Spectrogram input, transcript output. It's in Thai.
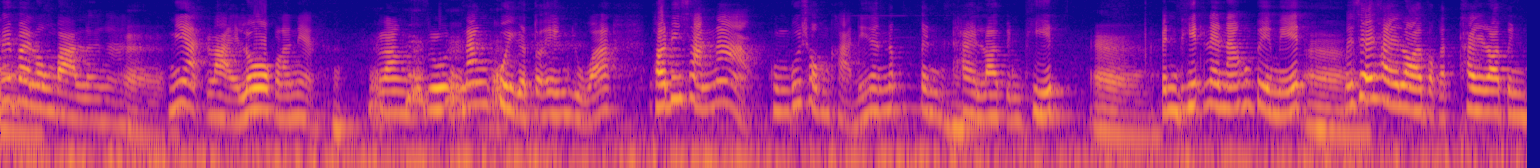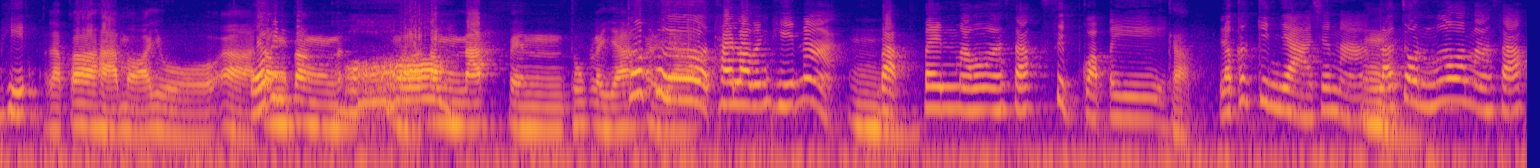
ไม่ไปโรงพยาบาลเลยไงเออเนี่ยหลายโรคแล้วเนี่ยกำลังรู้นั่งคุยกับตัวเองอยู่ว่า เพราะดิฉันน่ะคุณผู้ชมค่ะดิฉันน่ะเป็นไทรอยด์เป็นพิษเออเป็นพิษเลยนะคุณปีมิตรเออไม่ใช่ไทรอยด์ปกติไทรอยด์เป็นพิษ แล้วก็หาหมออยู่อ่าโอ้ต้อเป็งนต้องโอ้หมอต้องนัดเป็นทุกระยะ ก็คือระยะไทรอยด์เป็นพิษน่ะอืมแบบเป็นมาประมาณสักสิบกว่าปีครับแล้วก็กินยาใช่ไหมอืมแล้วจนเมื่อประมาณสัก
